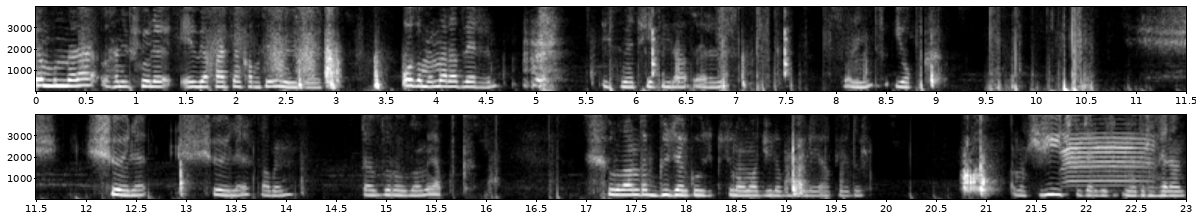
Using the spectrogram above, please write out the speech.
Ben bunlara hani şöyle ev yaparken kapatıyorum ya videoyu. O zamanlar ad veririm. İsim etiketiyle ad veririz. Sorun yok. Ş- Şöyle, şöyle tamam. Biraz zor oldu ama yaptık. Şuralarında güzel gözüksün amacıyla böyle yapıyordur. Ama hiç güzel gözükmüyordur falan.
